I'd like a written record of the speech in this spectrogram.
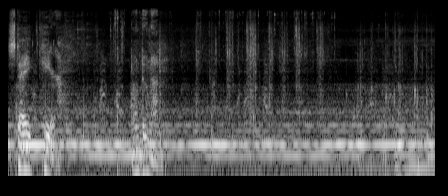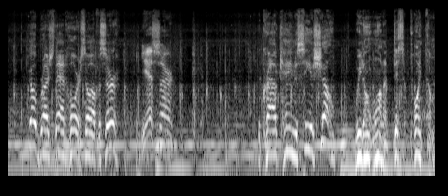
Stay here. Go brush that horse, officer. Yes, sir. The crowd came to see a show. We don't want to disappoint them.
